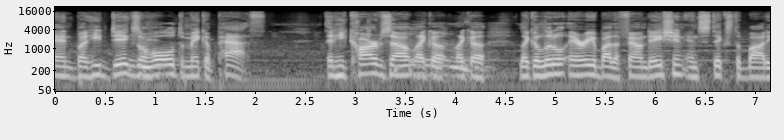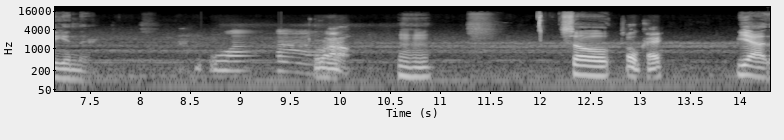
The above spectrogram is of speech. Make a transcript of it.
and but he digs a Mhm. hole to make a path. Then he carves out like a like a like a little area by the foundation and sticks the body in there Wow. Wow. Mm-hmm. So Okay. yeah,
